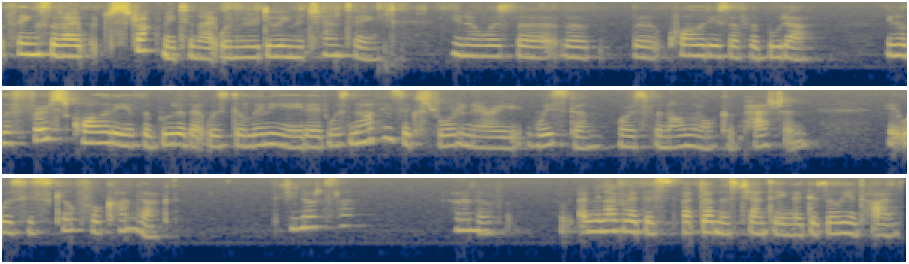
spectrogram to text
things that I struck me tonight when we were doing the chanting, you know, was the, the the qualities of the Buddha. You know, the first quality of the Buddha that was delineated was not his extraordinary wisdom or his phenomenal compassion. It was his skillful conduct. Did you notice that? I don't know. I mean, I've read this, I've done this chanting a gazillion times,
